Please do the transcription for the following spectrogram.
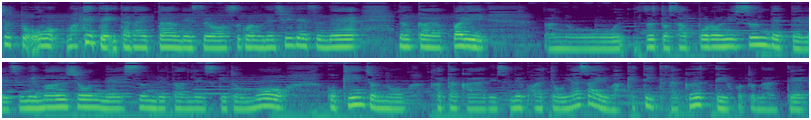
ちょっと分けていただいたんですよ。すごい嬉しいですね。なんかやっぱり、あのー、ずっと札幌に住んでてですね、マンションで住んでたんですけども、ご近所の方からですね、こうやってお野菜分けていただくっていうことなんて、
